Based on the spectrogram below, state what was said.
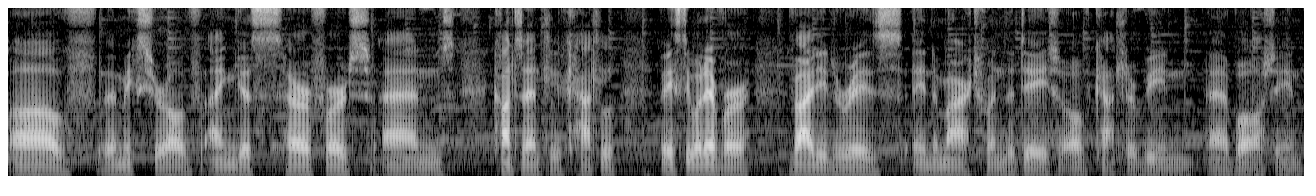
of a mixture of Angus, Hereford and continental cattle, basically whatever value there is in the mart when the date of cattle are being uh, bought in.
